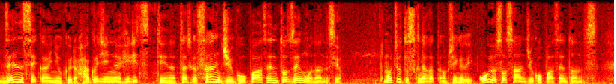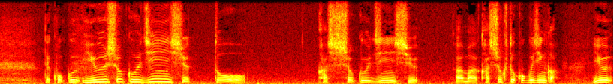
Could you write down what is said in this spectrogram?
全世界における白人の比率っていうのは確か35%前後なんですよ。もうちょっと少なかったかもしれないけど、およそ35%なんです。で、国、有色人種と褐色人種、あ、まあ、褐色と黒人か。いう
